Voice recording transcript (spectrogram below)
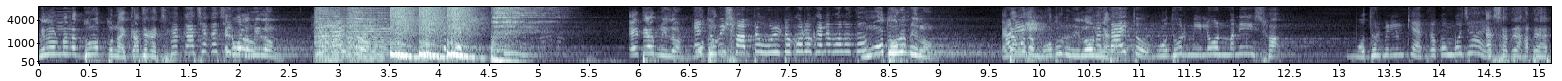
মিলন মানে দূরত্ব নয় কাছাকাছি। হ্যাঁ কাছাকাছি তো। মিলন। এটা মিলন তুমি সবটা উল্টো করো কেন বলো তো? মধুর মিলন। এটা আমাদের মধুর মিলন হ্যাঁ, তাই তো মধুর মিলন মানে সব মধুর মিলন কি একরকম বোঝায়? একসাথে হাতে হাত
